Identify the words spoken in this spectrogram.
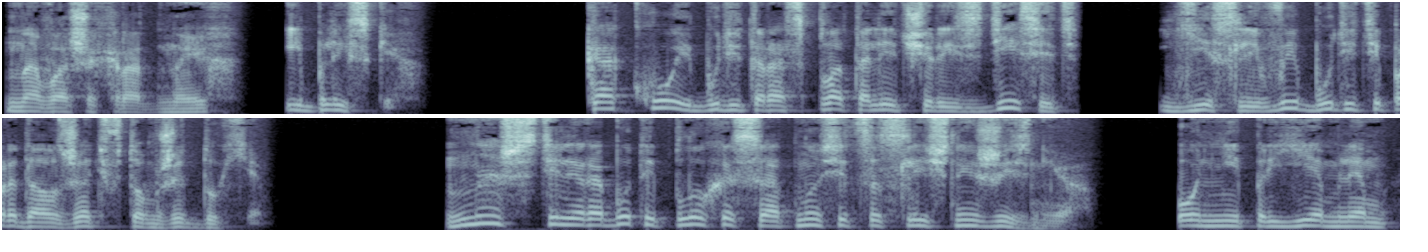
на ваших родных и близких? Какой будет расплата лет через десять, если вы будете продолжать в том же духе? Наш стиль работы плохо соотносится с личной жизнью. Он неприемлем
